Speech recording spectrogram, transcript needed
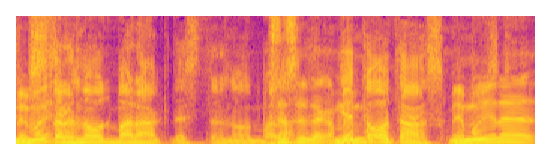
Mimo- Hmm. Strhnout barák, nestrhnout barák. Přesně tak. A je mimo- to otázka. Mimo jiné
